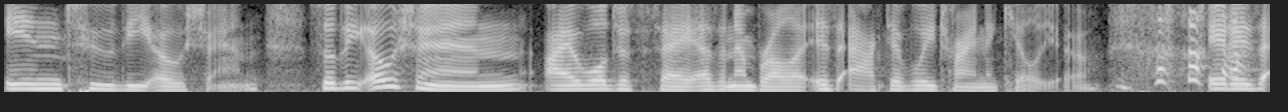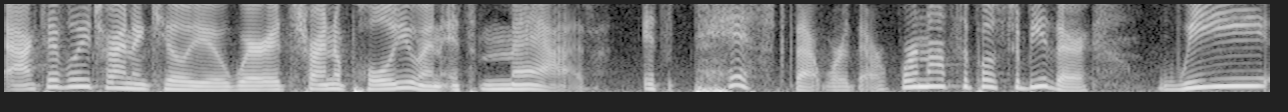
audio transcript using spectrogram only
into the ocean. So the ocean, I will just say as an umbrella, is actively trying to kill you. it is actively trying to kill you where it's trying to pull you in. It's mad. It's pissed that we're there. We're not supposed to be there. We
